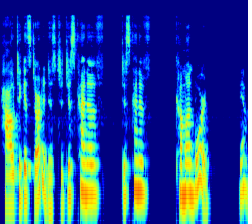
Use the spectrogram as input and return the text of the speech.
how to get started is to just kind of just kind of come on board. Yeah.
